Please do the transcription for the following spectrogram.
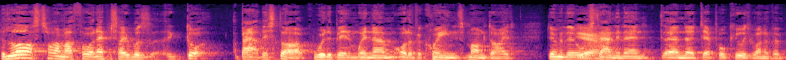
the last time I thought an episode was got about this dark would have been when um, Oliver Queen's mum died. Do you remember they're all standing there, and, and uh, Deadpool kills one of them?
